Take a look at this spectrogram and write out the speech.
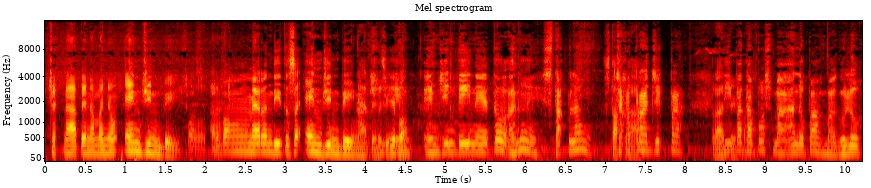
check natin naman yung engine bay. So, ano bang meron dito sa engine bay natin? Actually, Sige po. en- engine bay nito, ano eh, stock lang. Stock Tsaka lang. project pa. hindi Project pa pa. tapos, ma ano pa, magulo.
